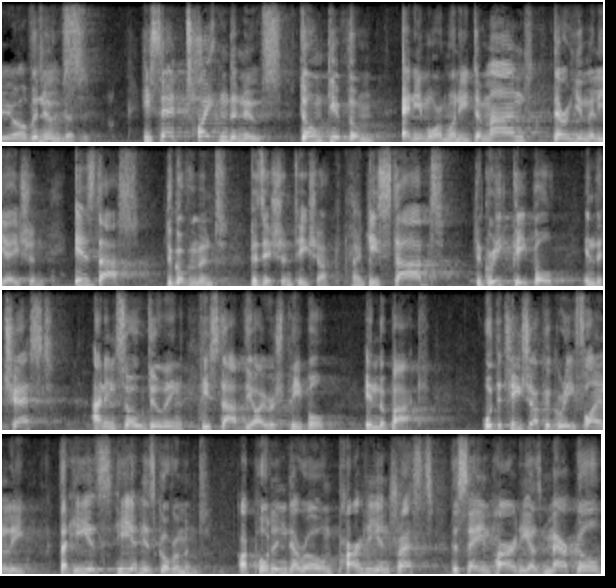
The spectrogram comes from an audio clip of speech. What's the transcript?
you're the noose. He said, tighten the noose. Don't give them any more money. Demand their humiliation. Is that the government position, Taoiseach? Thank He you. stabbed the Greek people in the chest, and in so doing, he stabbed the Irish people in the back. Would the Taoiseach agree, finally, that he, is, he and his government are putting their own party interests, the same party as Merkel,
